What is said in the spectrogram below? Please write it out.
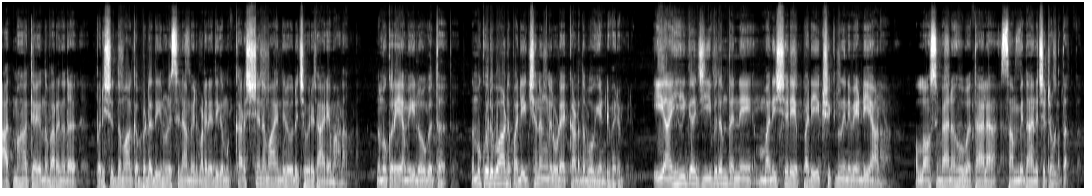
ആത്മഹത്യ എന്ന് പറയുന്നത് പരിശുദ്ധമാക്കപ്പെട്ട ദീനുൽ ഇസ്ലാമിൽ വളരെയധികം കർശനമായി നിരോധിച്ച ഒരു കാര്യമാണ്. നമുക്കറിയാം ഈ ലോകത്ത് നമുക്ക് ഒരുപാട് പരീക്ഷണങ്ങളിലൂടെ കടന്നു പോകേണ്ടി വരും. ഈ ഐഹിക ജീവിതം തന്നെ മനുഷ്യരെ പരീക്ഷിക്കുന്നതിന് വേണ്ടിയാണ് അള്ളാഹു സുബാനഹുബത്താല സംവിധാനിച്ചിട്ടുള്ളത്.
